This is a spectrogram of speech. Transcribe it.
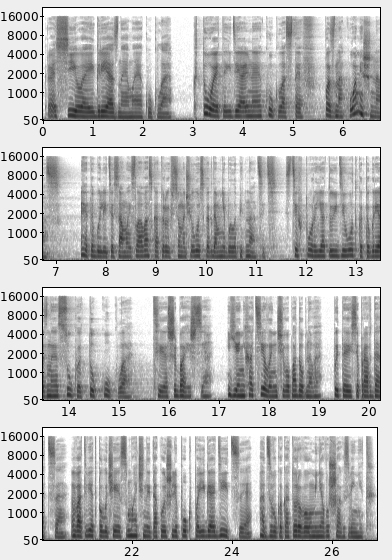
Красивая и грязная моя кукла». «Кто эта идеальная кукла, Стеф? Познакомишь нас?» Это были те самые слова, с которых все началось, когда мне было 15. С тех пор я то идиотка, то грязная сука, то кукла. Ты ошибаешься. Я не хотела ничего подобного. Пытаюсь оправдаться, в ответ получая смачный такой шлепок по ягодице, от звука которого у меня в ушах звенит.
